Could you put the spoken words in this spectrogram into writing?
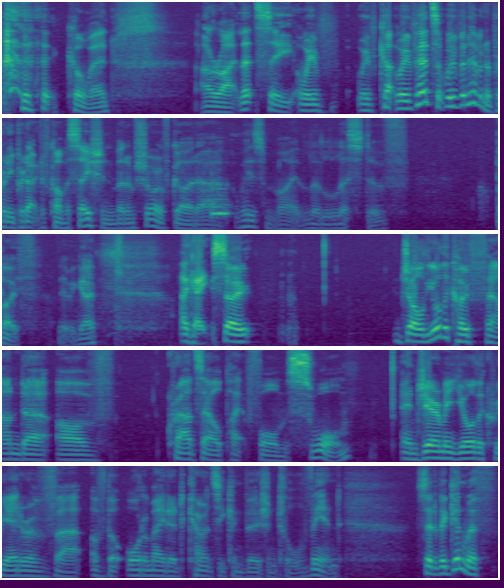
cool, man. All right, let's see. We've we've cut, we've had some, we've been having a pretty productive conversation, but I'm sure I've got uh, where's my little list of both. There we go. Okay, so Joel, you're the co-founder of crowd sale platform Swarm, and Jeremy, you're the creator of uh, of the automated currency conversion tool Vennd. So to begin with,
